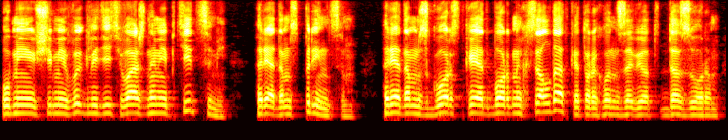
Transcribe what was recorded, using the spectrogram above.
умеющими выглядеть важными птицами, рядом с принцем, рядом с горсткой отборных солдат, которых он зовет дозором.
